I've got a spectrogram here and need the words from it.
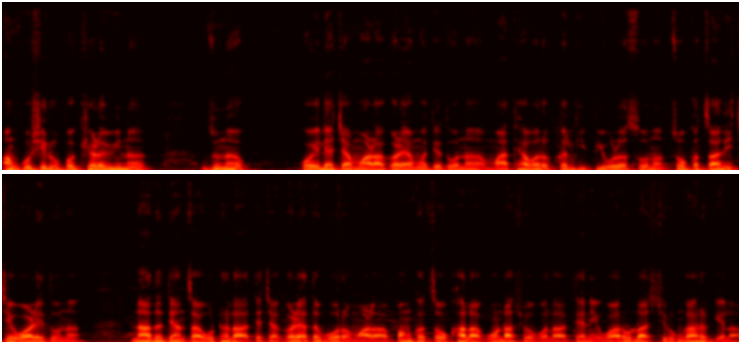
अंकुशी रूप खेळविनं जुनं कोयल्याच्या माळा गळ्यामध्ये दोन माथ्यावर कलगी पिवळं सोनं चोख चांदीचे वाळे दोन. नाद त्यांचा उठला त्याच्या गळ्यात बोरमाळा पंख चौखाला गोंडा शोभला त्याने वारूला शृंगार केला.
